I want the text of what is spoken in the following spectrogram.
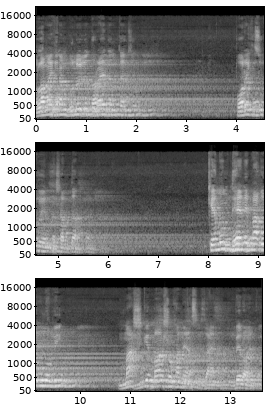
ওলামাই গ্রাম ভুল হইলে ধরাই দেন তো একজন। পরে কিছু কেন না, সাবধান। কেমন ধ্যানে পাগল নবী? মাসকে মাস ওখানে আছে, যায় না বেরোয় না।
